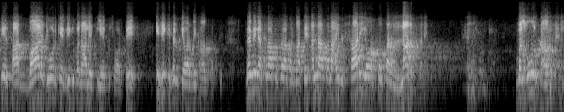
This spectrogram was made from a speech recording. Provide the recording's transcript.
کے ساتھ بال جوڑ کے وگ بنا لیتی ہے کچھ اور پہ اسی قسم کے اور بھی کام کرتے نبی علیہ السلام وسلم فرماتے ہیں، اللہ تعالیٰ ان ساری عورتوں پر لانت کرے۔ ملعون کام ہے۔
